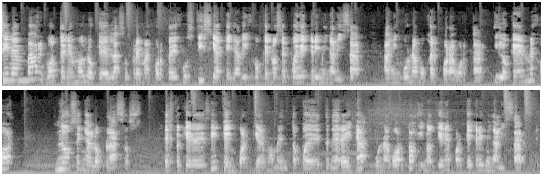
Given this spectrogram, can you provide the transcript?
sin embargo, tenemos lo que es la Suprema Corte de Justicia, que ya dijo que no se puede criminalizar a ninguna mujer por abortar. Y lo que es mejor, no señaló plazos. Esto quiere decir que en cualquier momento puede tener ella un aborto y no tiene por qué criminalizarse.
